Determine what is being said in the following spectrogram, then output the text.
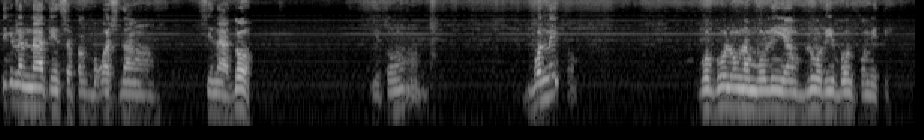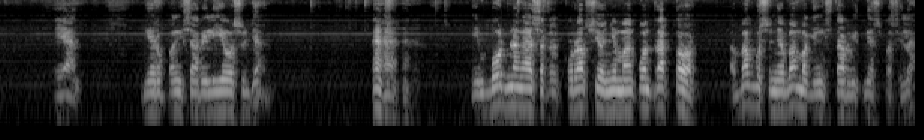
tignan natin sa pagbukas ng Senado. Itong buwan na ito. Gugulong na muli ang Blue Ribbon Committee. Ayan. Meron pang isang religyoso dyan. Involved na nga sa corruption yung mga kontraktor. Aba, gusto niya ba maging star witness pa sila?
